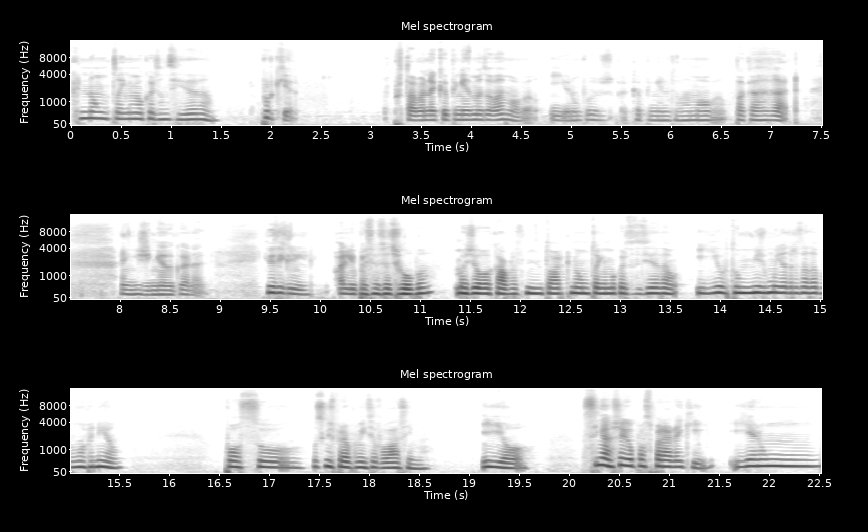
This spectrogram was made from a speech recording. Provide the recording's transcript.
que não tenho o meu cartão de cidadão. Porquê? Porque estava na capinha do meu telemóvel e eu não pus a capinha no telemóvel para carregar. A do caralho. E eu digo-lhe: Olha, peço imensa desculpa, mas eu acabo de notar que não tenho uma carta de cidadão e eu estou mesmo muito atrasada para uma reunião. Posso. O senhor esperar por mim se eu falar acima? E ele: Sim, acho que eu posso parar aqui. E era um.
